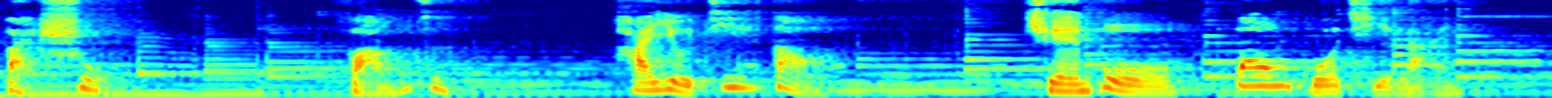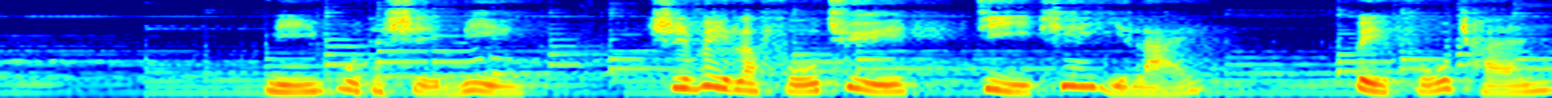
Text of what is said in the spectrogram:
把树、房子还有街道全部包裹起来。迷雾的使命，是为了拂去几天以来被浮尘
